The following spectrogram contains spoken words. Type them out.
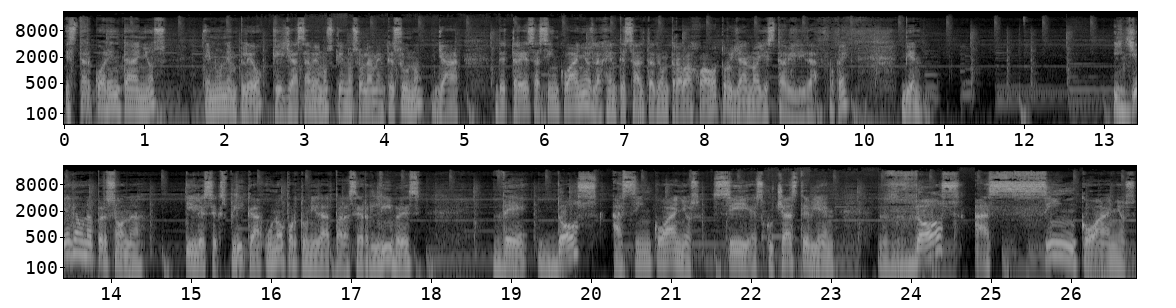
estar 40 años en un empleo que ya sabemos que no solamente es uno, ya de 3 a 5 años la gente salta de un trabajo a otro, ya no hay estabilidad, ¿ok? Bien. Y llega una persona y les explica una oportunidad para ser libres de 2 a 5 años. Sí, escuchaste bien. 2 a 5 años.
